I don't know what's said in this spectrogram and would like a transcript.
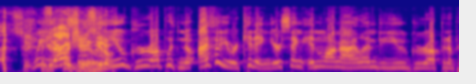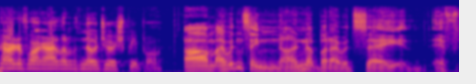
so Wait, your you, question is you, you you, grew up with no. I thought you were kidding. You're saying in Long Island, you grew up in a part of Long Island with no Jewish people. um, I wouldn't say none, but I would say if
